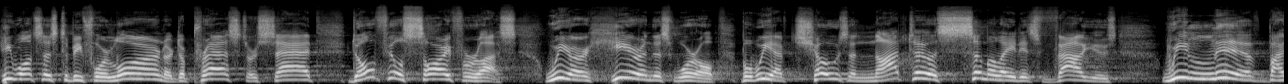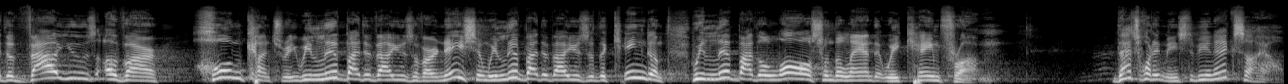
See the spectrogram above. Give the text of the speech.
he wants us to be forlorn or depressed or sad. Don't feel sorry for us. We are here in this world, but we have chosen not to assimilate its values. We live by the values of our home country. We live by the values of our nation. We live by the values of the kingdom. We live by the laws from the land that we came from. That's what it means to be in exile.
